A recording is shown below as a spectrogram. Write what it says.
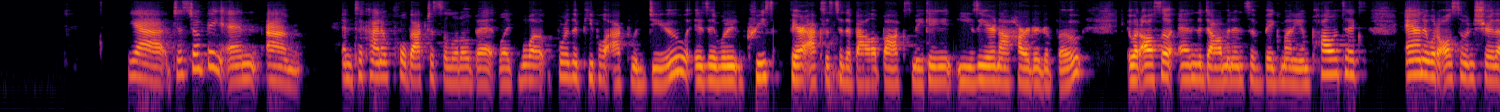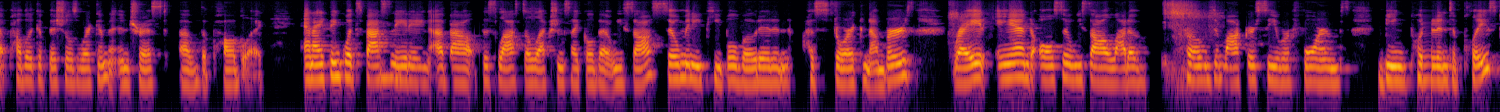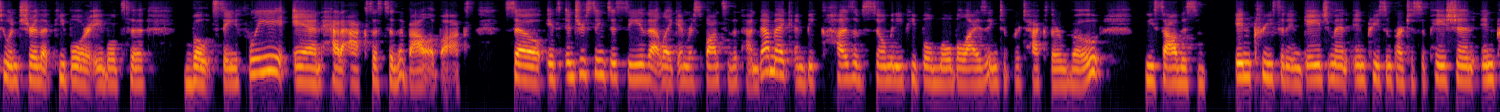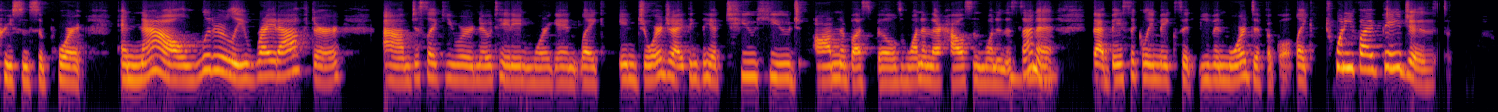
Yeah, just jumping in, um, and to kind of pull back just a little bit, like what For the People Act would do is it would increase fair access to the ballot box, making it easier, not harder to vote. It would also end the dominance of big money in politics, and it would also ensure that public officials work in the interest of the public. And I think what's mm-hmm. fascinating about this last election cycle that we saw, so many people voted in historic numbers, right? And also we saw a lot of pro democracy reforms being put into place to ensure that people are able to vote safely and had access to the ballot box. So it's interesting to see that, like, in response to the pandemic, and because of so many people mobilizing to protect their vote, we saw this increase in engagement, increase in participation, increase in support. And now, literally right after, um, just like you were notating, Morgan, like in Georgia, I think they had two huge omnibus bills, one in their House and one in the mm-hmm. Senate, that basically makes it even more difficult. Like 25 pages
